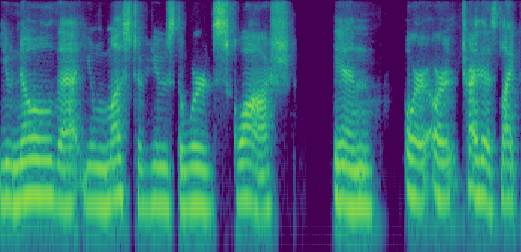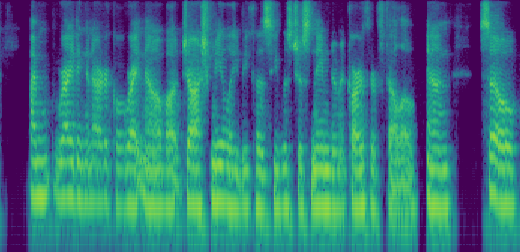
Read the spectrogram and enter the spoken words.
you know that you must have used the word squash in, or or try this. Like I'm writing an article right now about Josh Miele because he was just named a MacArthur Fellow, and so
